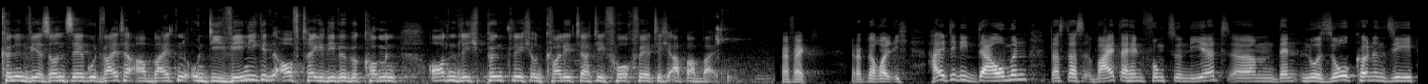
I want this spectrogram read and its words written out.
können wir sonst sehr gut weiterarbeiten und die wenigen Aufträge, die wir bekommen, ordentlich, pünktlich und qualitativ hochwertig abarbeiten. Perfekt. Herr Dr. Roll, ich halte die Daumen, dass das weiterhin funktioniert, ähm, denn nur so können Sie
